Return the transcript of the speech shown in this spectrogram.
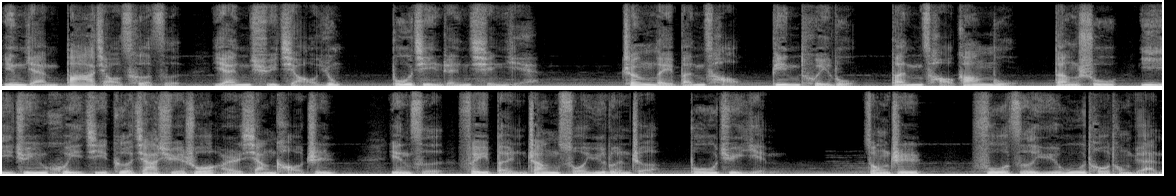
应言八角册子，言取角用，不近人情也。正类本草、宾退录、本草纲目等书，亦均汇集各家学说而详考之，因此非本章所欲论者，不具引。总之，父子与乌头同源，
